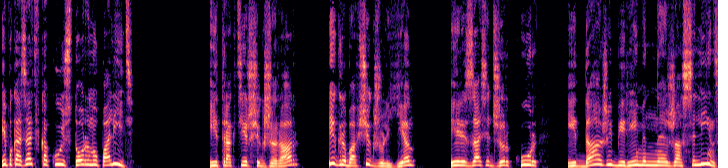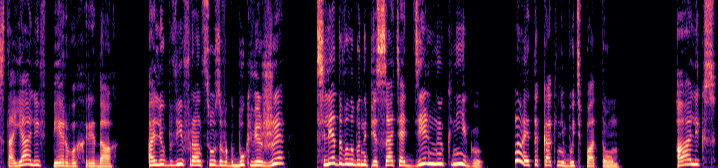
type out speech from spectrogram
и показать, в какую сторону палить. И трактирщик Жерар, и гробовщик Жульен, и Эльзасит Жеркур, и даже беременная Жаслин стояли в первых рядах. О любви французов к букве «Ж» следовало бы написать отдельную книгу, но это как-нибудь потом. Алекс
